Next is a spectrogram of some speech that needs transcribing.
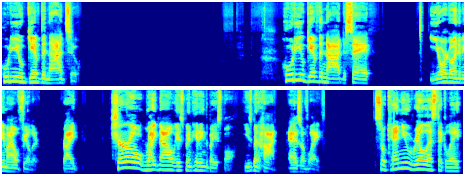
Who do you give the nod to? Who do you give the nod to say, you're going to be my outfielder, right? Chourio right now has been hitting the baseball. He's been hot as of late. So can you realistically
